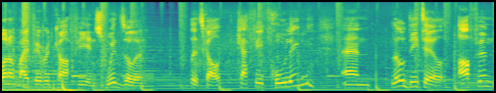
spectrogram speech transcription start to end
One of my favorite coffee in Switzerland, it's called Café Frühling. And little detail, often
